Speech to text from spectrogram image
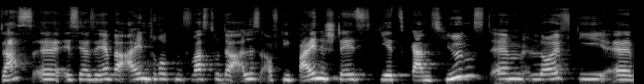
das äh, ist ja sehr beeindruckend, was du da alles auf die Beine stellst stellst. Jetzt ganz jüngst ähm, läuft die äh,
